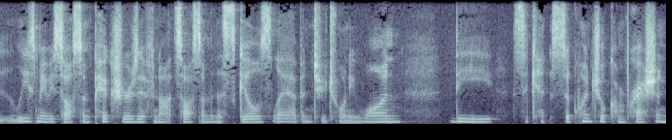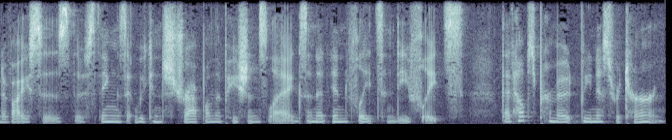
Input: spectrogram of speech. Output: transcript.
at least maybe saw some pictures, if not saw some in the skills lab in 221. The sequential compression devices, those things that we can strap on the patient's legs and it inflates and deflates. That helps promote venous return.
